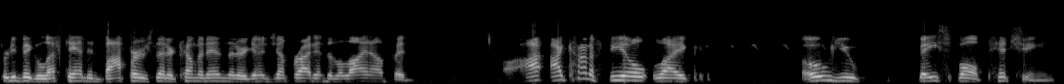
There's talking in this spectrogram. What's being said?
pretty big left-handed boppers that are coming in that are going to jump right into the lineup. And I, I kind of feel like OU baseball pitching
